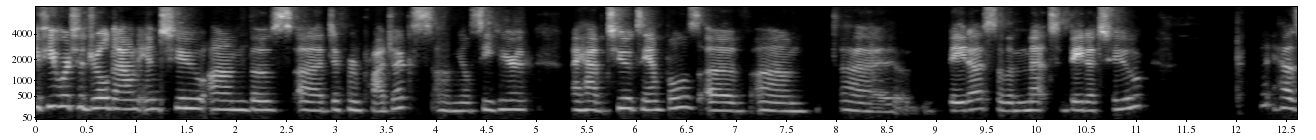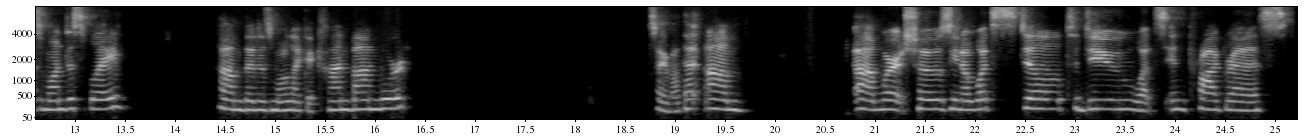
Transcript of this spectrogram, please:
If you were to drill down into um, those uh, different projects, um, you'll see here I have two examples of uh, beta. So the MET Beta 2 it has one display that is more like a Kanban board sorry about that, um, um, where it shows, you know, what's still to do, what's in progress,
